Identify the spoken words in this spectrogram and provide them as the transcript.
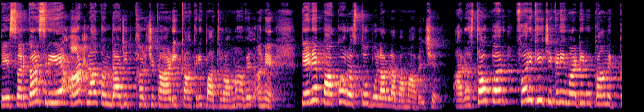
તે સરકારશ્રીએ આઠ લાખ અંદાજિત ખર્ચ કાઢી કાંકરી પાથરવામાં આવેલ અને તેને પાકો રસ્તો બોલાવડાવવામાં આવેલ છે. આ રસ્તા ઉપર ફરીથી ચીકણી માટીનું કામ એક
